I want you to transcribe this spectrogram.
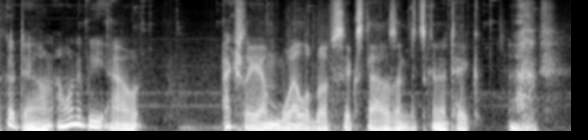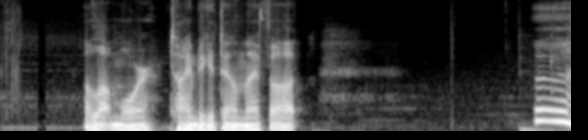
Let's go down. I want to be out. Actually, I'm well above 6,000. It's going to take a lot more time to get down than I thought. Uh,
